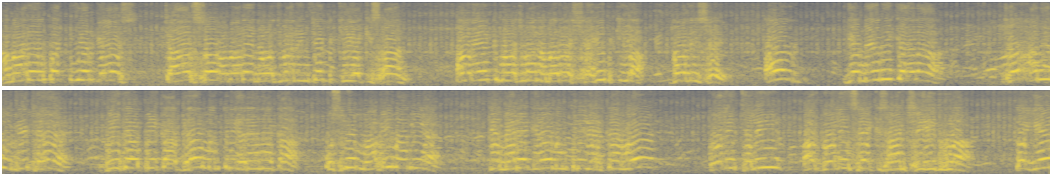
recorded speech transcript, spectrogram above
हमारे ऊपर टीयर गैस 400 हमारे नौजवान इंजर्ड किए किसान और एक नौजवान हमारा शहीद किया गोली से और ये मैं नहीं कह रहा जो अनिल विज है बीजेपी का गृह मंत्री हरियाणा का उसने माफी मांगी है कि मेरे गृह मंत्री रहते हुए गोली चली और गोली से किसान शहीद हुआ तो ये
